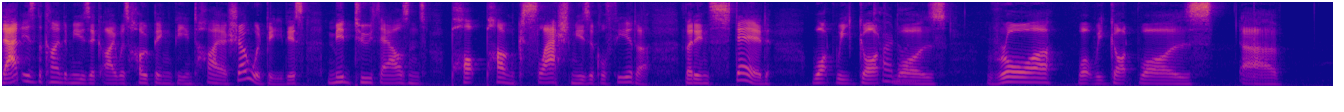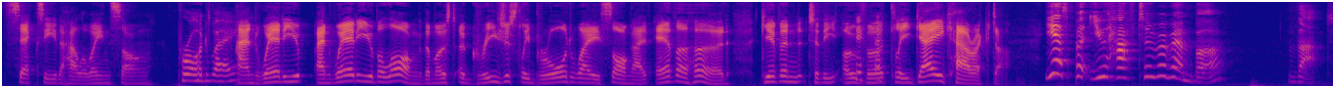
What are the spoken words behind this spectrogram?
That is the kind of music I was hoping the entire show would be. This mid 2000s pop punk slash musical theatre. But instead, what we got Totally. was raw. What we got was uh, sexy, the Halloween song. Broadway. And where do you and where do you belong? The most egregiously Broadway song I've ever heard, given to the overtly gay character. Yes, but you have to remember that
